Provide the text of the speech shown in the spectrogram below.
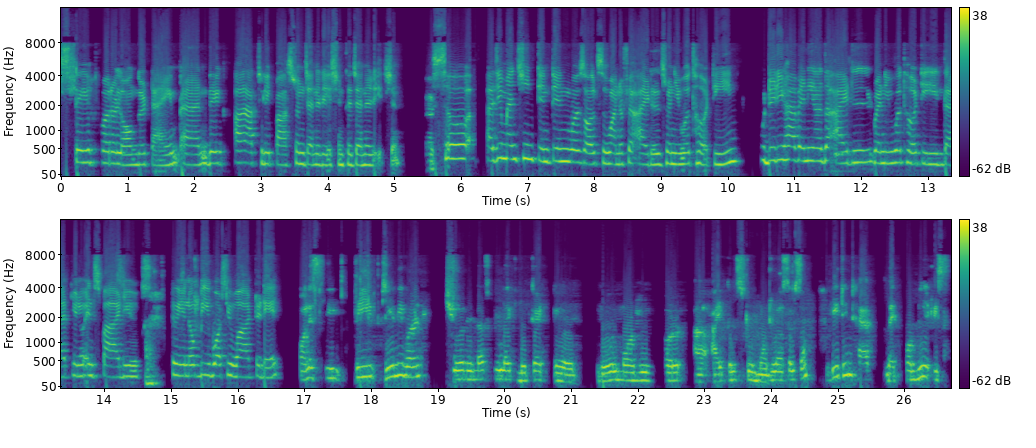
stay for a longer time, and they are actually passed from generation to generation. Yes. So as you mentioned, Tintin was also one of your idols when you were thirteen. Did you have any other idol when you were 13 that, you know, inspired you to, you know, be what you are today? Honestly, we really weren't sure enough to like look at uh, role model or uh, icons to model ourselves on. We didn't have like for me at least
